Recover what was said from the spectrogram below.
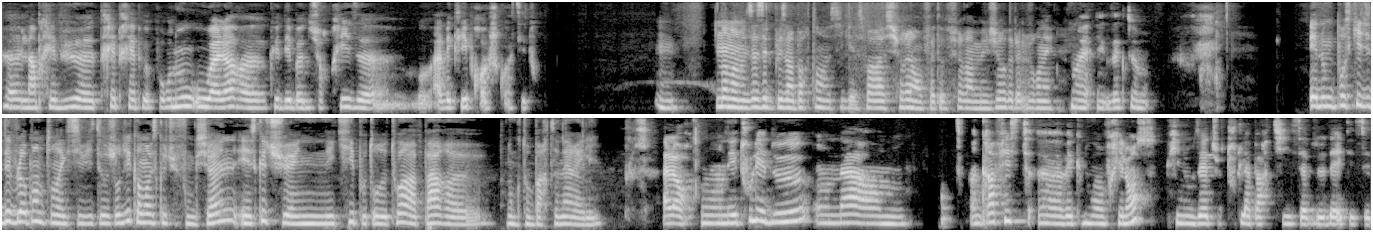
l'imprévu euh, très très peu pour nous ou alors euh, que des bonnes surprises avec les proches quoi c'est tout. Mmh. non non mais ça c'est le plus important aussi qu'elle soit rassurée en fait au fur et à mesure de la journée. Ouais exactement. Et donc pour ce qui est du développement de ton activité aujourd'hui comment est-ce que tu fonctionnes? Et est-ce que tu as une équipe autour de toi à part donc ton partenaire Ellie? Alors on est tous les deux on a un graphiste euh, avec nous en freelance qui nous aide sur toute la partie save the date, etc.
